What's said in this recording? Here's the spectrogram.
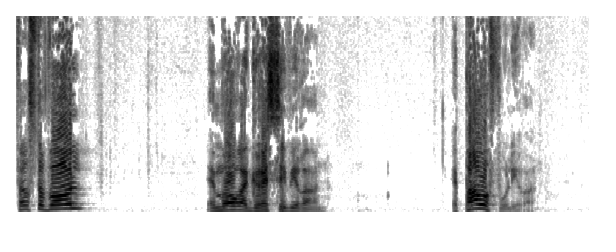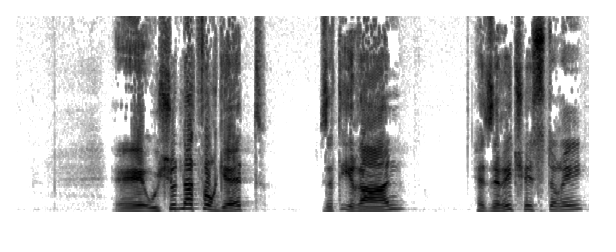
First of all, a more aggressive Iran, a powerful Iran. Uh, we should not forget that Iran has a rich history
